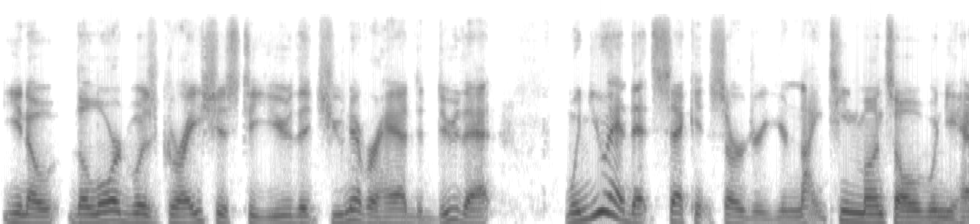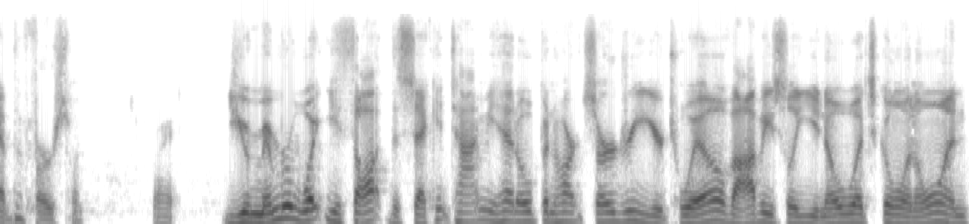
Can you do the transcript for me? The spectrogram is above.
you know, the Lord was gracious to you that you never had to do that. When you had that second surgery, you're 19 months old when you have the first one. Do you remember what you thought the second time you had open heart surgery? You're 12. Obviously, you know what's going on.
